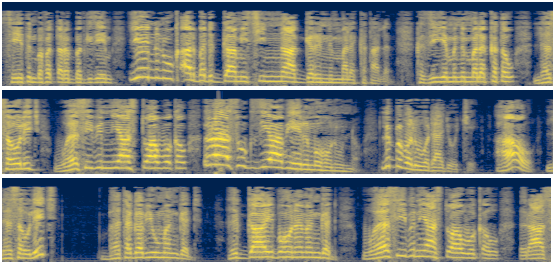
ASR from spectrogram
ሴትን በፈጠረበት ጊዜም ይህንኑ ቃል በድጋሚ ሲናገር እንመለከታለን። ከዚህ የምንመለከተው ለሰው ልጅ ወሲብን ያስተዋወቀው ራሱ እግዚአብሔር መሆኑን ነው። ልብ በሉ ወዳጆቼ። አዎ ለሰው ልጅ በተገቢው መንገድ ሕጋዊ በሆነ መንገድ ወሲብን ያስተዋወቀው ራሱ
